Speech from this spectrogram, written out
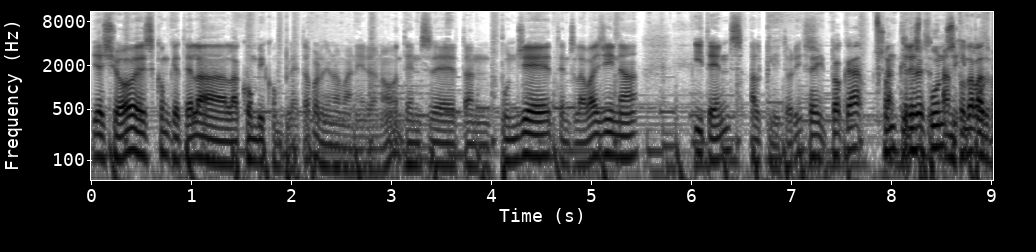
i això és com que té la, la combi completa, per dir una manera, no? Tens eh, tant punt G, tens la vagina i tens el clítoris. Sí, toca Són el tres punts en totes les importants.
